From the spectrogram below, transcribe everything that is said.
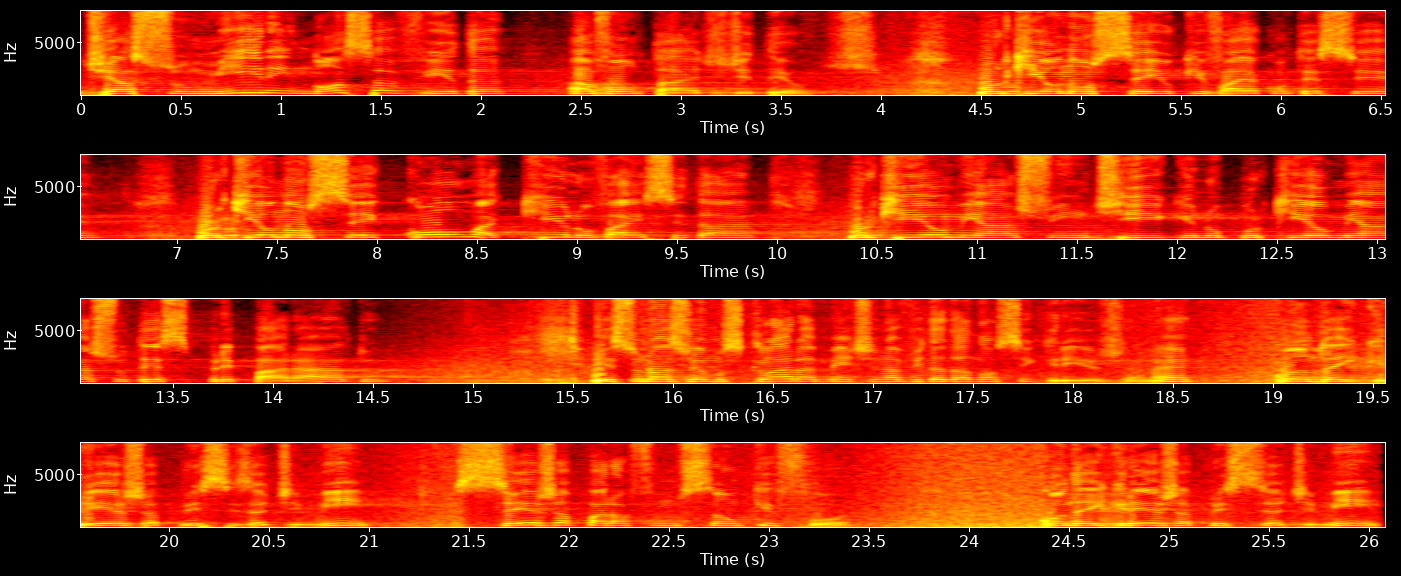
de assumir em nossa vida a vontade de Deus. Porque eu não sei o que vai acontecer, porque eu não sei como aquilo vai se dar, porque eu me acho indigno, porque eu me acho despreparado. Isso nós vemos claramente na vida da nossa igreja, né? Quando a igreja precisa de mim, seja para a função que for. Quando a igreja precisa de mim,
